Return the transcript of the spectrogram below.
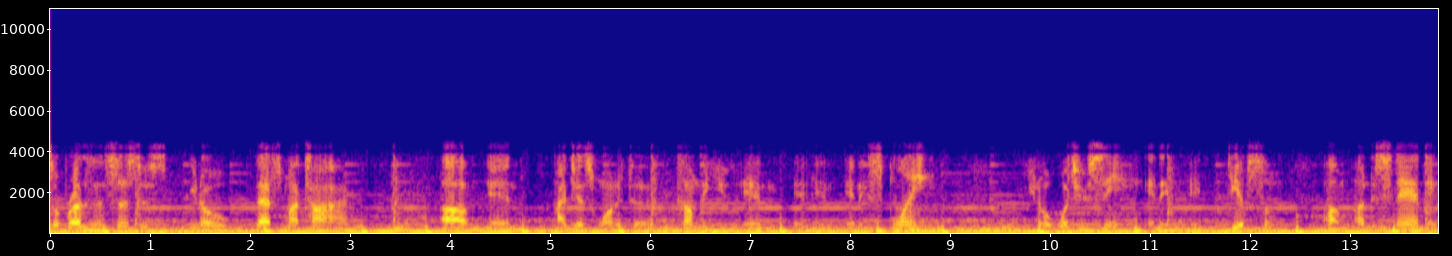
So, brothers and sisters, you know, that's my time. Uh, and I just wanted to come to you and, and, and explain, you know, what you're seeing. And it, it gives some um, understanding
